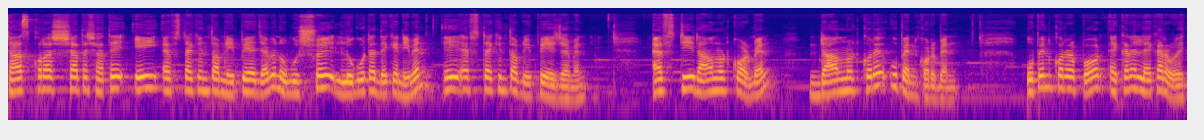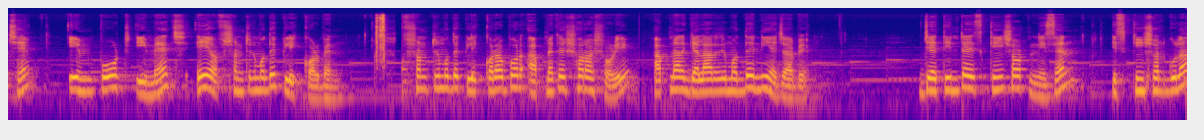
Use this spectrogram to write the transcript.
চার্জ করার সাথে সাথে এই অ্যাপসটা কিন্তু আপনি পেয়ে যাবেন। অবশ্যই লোগোটা দেখে নেবেন। এই অ্যাপসটা কিন্তু আপনি পেয়ে যাবেন। অ্যাপসটি ডাউনলোড করবেন, ডাউনলোড করে ওপেন করবেন। ওপেন করার পর এখানে লেখা রয়েছে ইম্পোর্ট ইমেজ এই অপশনটির মধ্যে ক্লিক করবেন। অপশনটির মধ্যে ক্লিক করার পর আপনাকে সরাসরি আপনার গ্যালারির মধ্যে নিয়ে যাবে। যে তিনটা স্ক্রিনশট নিছেন স্ক্রিনশটগুলো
